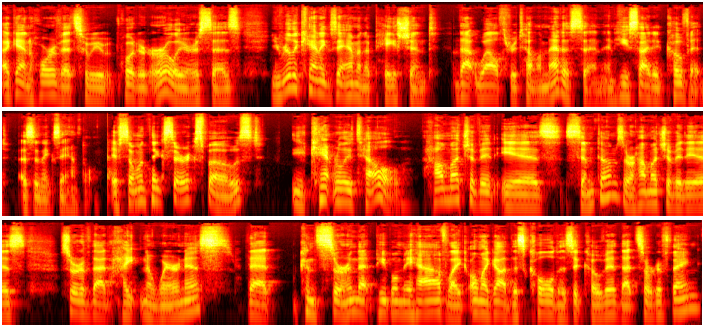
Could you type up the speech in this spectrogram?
Again, Horovitz, who we quoted earlier, says you really can't examine a patient that well through telemedicine. And he cited COVID as an example. If someone thinks they're exposed, you can't really tell how much of it is symptoms or how much of it is sort of that heightened awareness that concern that people may have, like, oh my God, this cold, is it COVID? That sort of thing.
